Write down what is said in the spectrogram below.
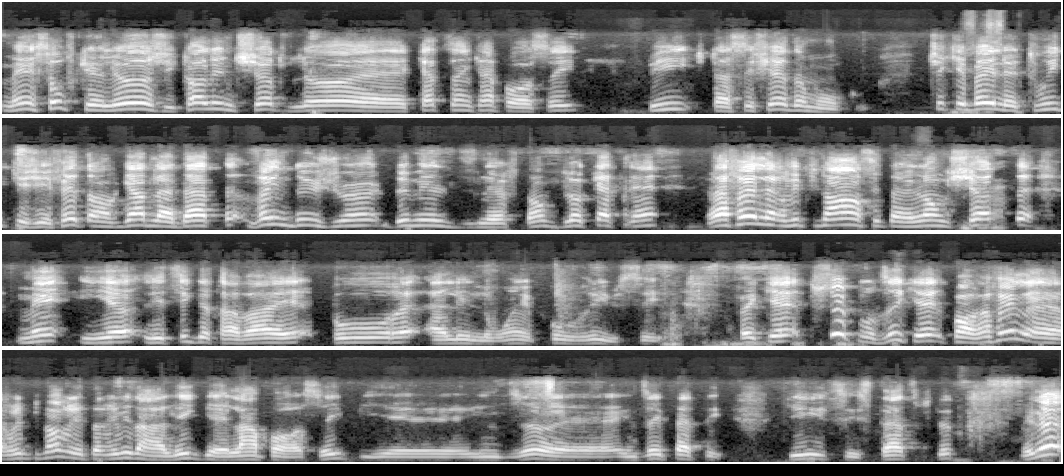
mais sauf que là, j'ai collé une shot là, euh, 4-5 ans passés, puis j'étais assez fier de mon coup. Checkez bien le tweet que j'ai fait. On regarde la date, 22 juin 2019. Donc, là, 4 ans. Raphaël Hervé Pinard, c'est un long shot, mais il y a l'éthique de travail pour aller loin, pour réussir. Fait que tout ça pour dire que bon, Raphaël Hervé Pinard est arrivé dans la ligue l'an passé, puis euh, il nous a, euh, il nous a épaté. Ses stats, puis tout. Mais là,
